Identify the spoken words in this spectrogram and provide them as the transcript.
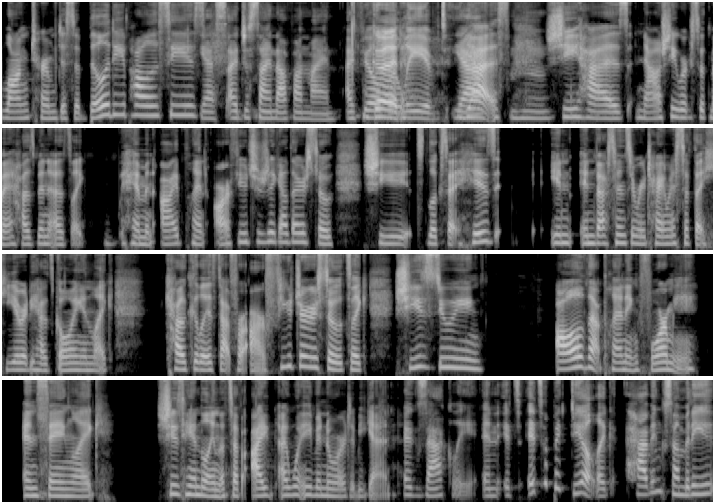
long term disability policies. Yes, I just signed off on mine. I feel Good. relieved. Yeah. Yes. Mhm. She has now she works with my husband as like him and I plan our future together. So she looks at his in investments and retirement stuff that he already has going and like calculates that for our future. So it's like she's doing all of that planning for me and saying like she's handling that stuff. I I wouldn't even know where to begin. Exactly. And it's it's a big deal. Like having somebody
